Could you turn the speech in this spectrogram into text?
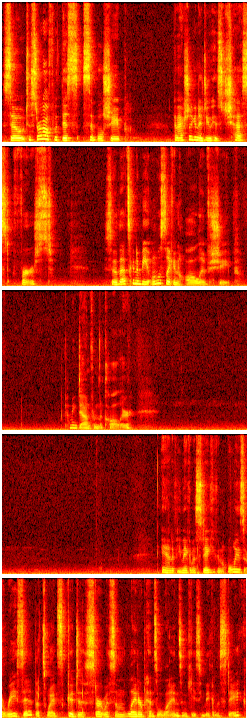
So to start off with this simple shape, I'm actually gonna do his chest first. So that's gonna be almost like an olive shape coming down from the collar. And if you make a mistake, you can always erase it. That's why it's good to start with some lighter pencil lines in case you make a mistake.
